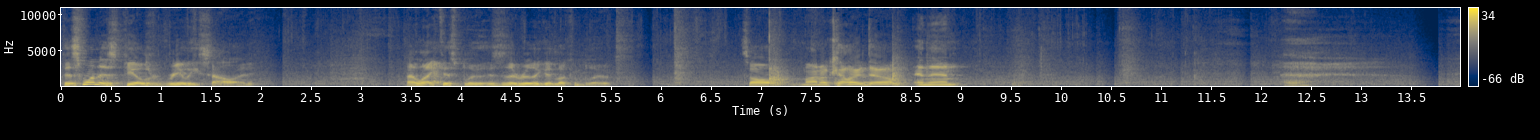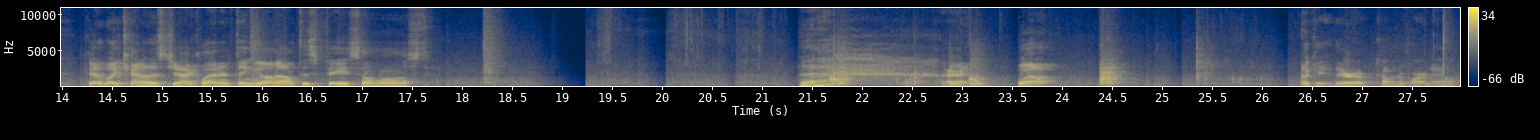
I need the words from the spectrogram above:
This one is feels really solid. I like this blue. This is a really good looking blue. It's all monocolored though, and then Got like kind of this jack lantern thing going on with his face almost. Alright. Well. Okay, they're coming apart now.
